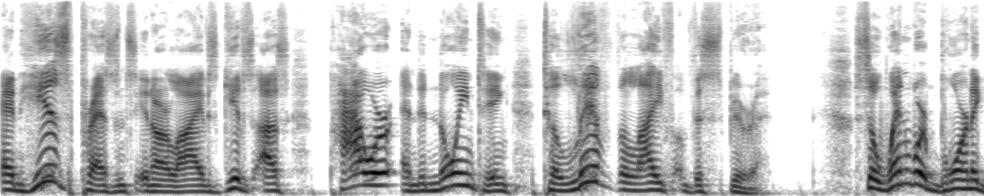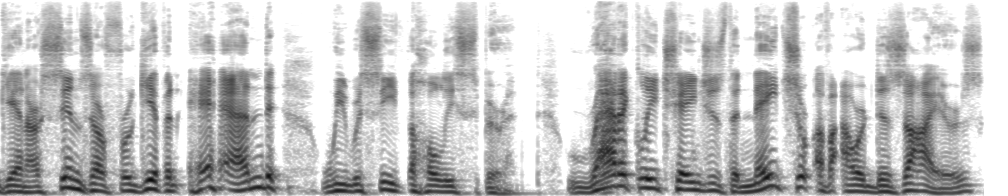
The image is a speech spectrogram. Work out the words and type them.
and his presence in our lives gives us power and anointing to live the life of the Spirit. So when we're born again, our sins are forgiven and we receive the Holy Spirit. Radically changes the nature of our desires,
